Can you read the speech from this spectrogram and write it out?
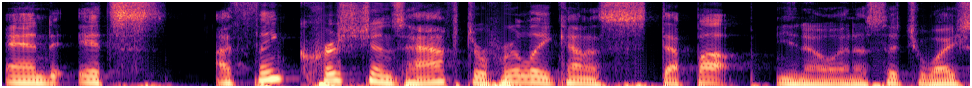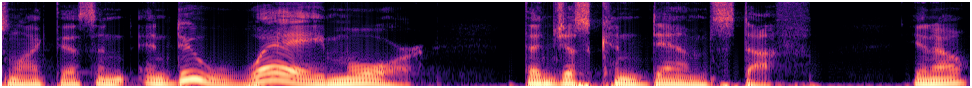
and it's I think Christians have to really kind of step up, you know, in a situation like this and, and do way more than just condemn stuff, you know?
